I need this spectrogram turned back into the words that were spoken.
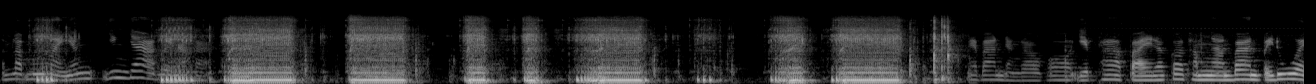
สำหรับมือใหม่ยังยิ่งยากเลยนะคะ บ้านอย่างเราก็เย็บผ้าไปแล้วก็ทำงานบ้านไปด้วย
